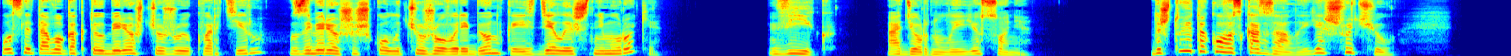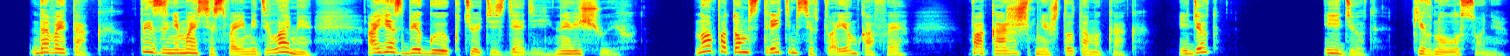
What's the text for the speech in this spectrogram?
«После того, как ты уберешь чужую квартиру, заберешь из школы чужого ребенка и сделаешь с ним уроки?» «Вик», — одернула ее Соня. «Да что я такого сказала? Я шучу. Давай так, ты занимайся своими делами, а я сбегаю к тете с дядей, навещу их. Ну а потом встретимся в твоем кафе. Покажешь мне, что там и как. Идет? Идет, кивнула Соня.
